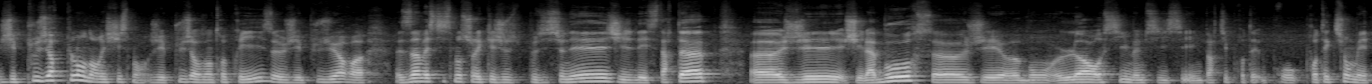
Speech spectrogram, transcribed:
j'ai plusieurs plans d'enrichissement. J'ai plusieurs entreprises, j'ai plusieurs euh, investissements sur lesquels je suis positionné, j'ai des startups, euh, j'ai la bourse, euh, j'ai bon, l'or aussi, même si c'est une partie protection, mais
